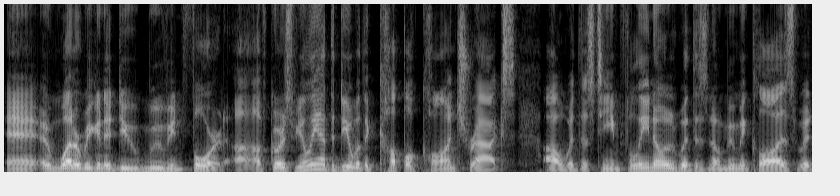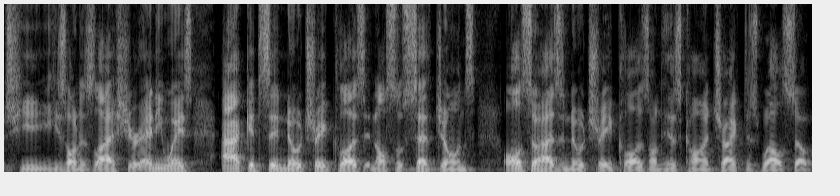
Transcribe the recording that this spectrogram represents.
And, and what are we going to do moving forward? Uh, of course, we only have to deal with a couple contracts uh, with this team. Foligno with his no movement clause, which he, he's on his last year anyways. Atkinson, no trade clause. And also Seth Jones also has a no trade clause on his contract as well. So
